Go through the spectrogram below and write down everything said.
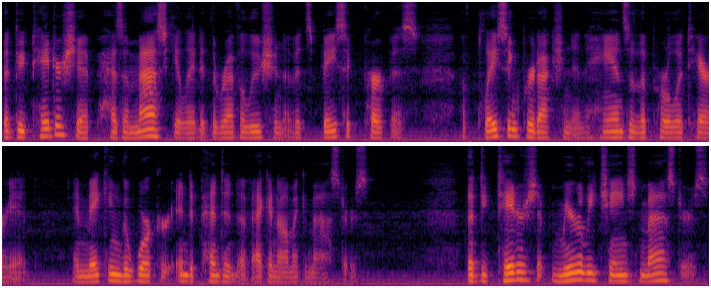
the dictatorship has emasculated the revolution of its basic purpose of placing production in the hands of the proletariat and making the worker independent of economic masters. The dictatorship merely changed masters.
